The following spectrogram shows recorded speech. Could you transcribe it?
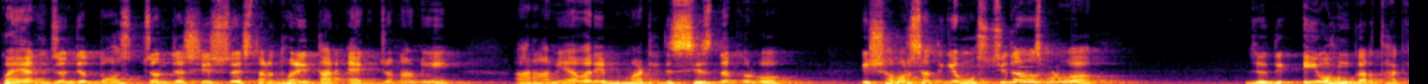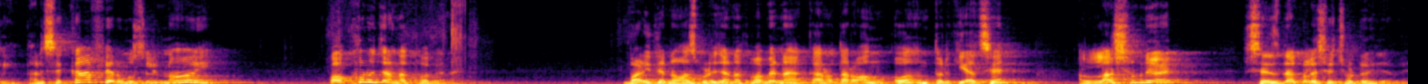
কয়েকজন যে দশজন যে শীর্ষস্থানে ধনী, তার একজন আমি। আর আমি আবার এই মাটিতে সেজদা করব। এই সবার সাথে গিয়ে মসজিদে নামাজ পড়ব? যদি এই অহংকার থাকে, তাহলে সে কাফের, মুসলিম নয়। কখনো জান্নাত পাবে না। বাড়িতে নামাজ পড়ে জান্নাত পাবে না, কারণ তার অন্তর কি আছে? আল্লাহর সামনে সেজদা করলে সে ছোট হয়ে যাবে।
